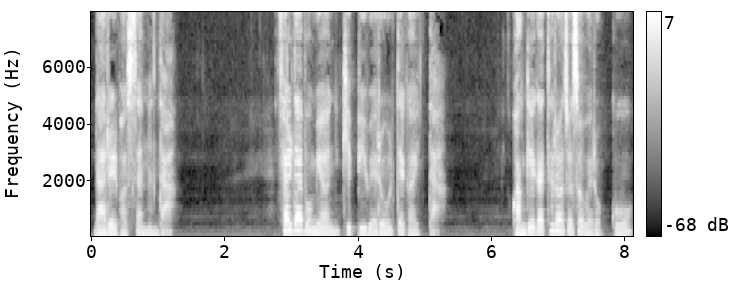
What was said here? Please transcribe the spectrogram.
나를 벗삼는다. 살다 보면 깊이 외로울 때가 있다. 관계가 틀어져서 외롭고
